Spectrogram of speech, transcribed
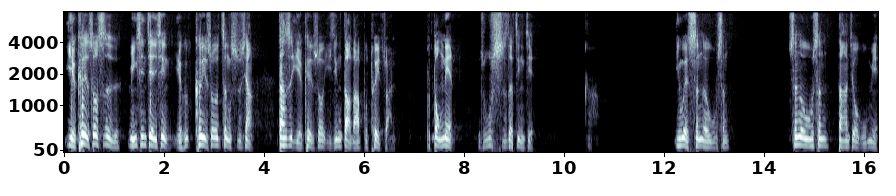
也可以说是明心见性，也可以说正实相，但是也可以说已经到达不退转、不动念。如实的境界，啊，因为生而无生，生而无生，当然就无灭，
